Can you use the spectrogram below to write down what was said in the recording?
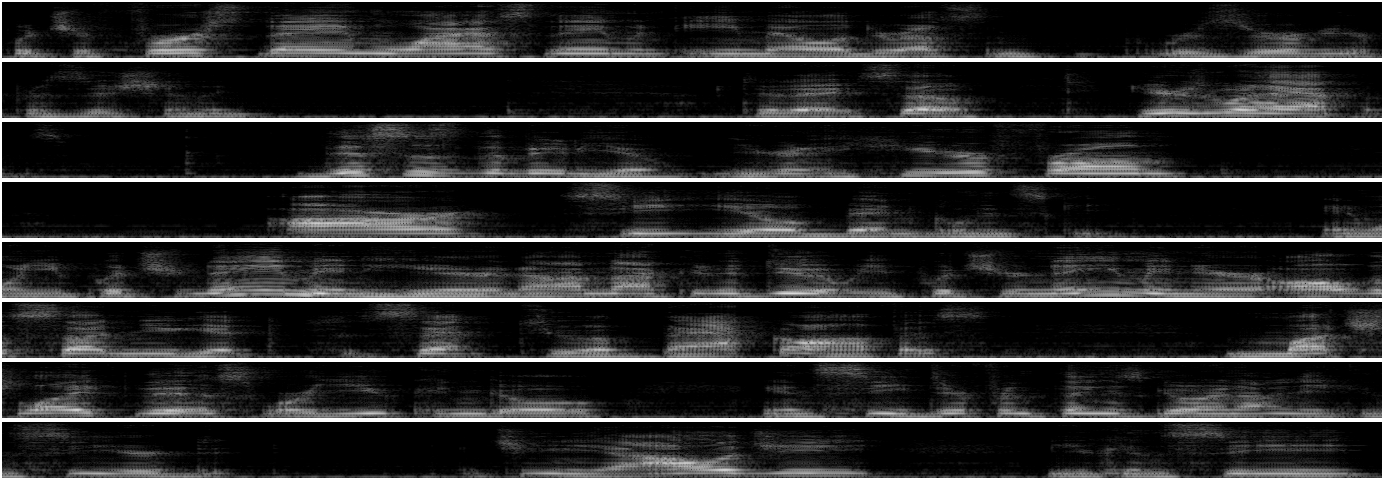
Put your first name, last name, and email address and reserve your position today. So here's what happens. This is the video. You're going to hear from our CEO, Ben Glinsky. And when you put your name in here, now I'm not going to do it, but you put your name in here, all of a sudden you get sent to a back office, much like this, where you can go and see different things going on. You can see your genealogy, you can see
